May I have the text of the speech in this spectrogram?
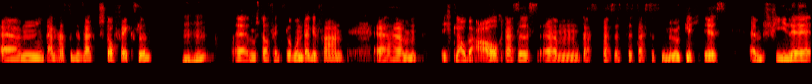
Ähm, dann hast du gesagt Stoffwechsel, mhm. ähm, Stoffwechsel runtergefahren. Ähm, ich glaube auch, dass es, ähm, dass, dass es, dass, dass es möglich ist. Ähm, viele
